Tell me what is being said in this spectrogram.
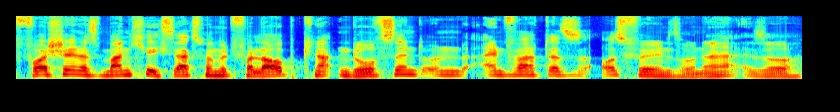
vorstellen, dass manche, ich sag's mal mit Verlaub, knacken doof sind und einfach das ausfüllen so, ne? Also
